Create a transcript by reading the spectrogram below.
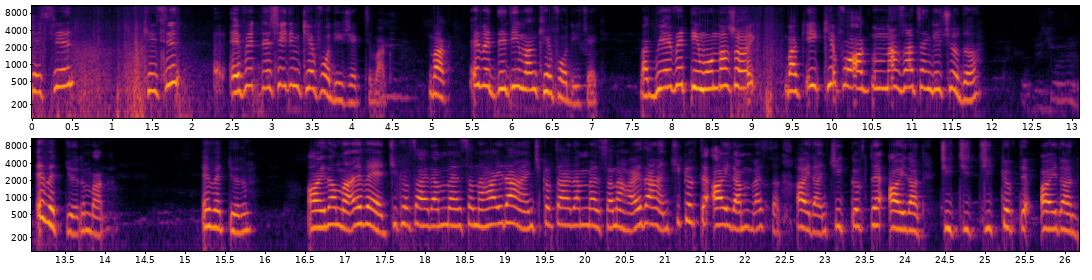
kesin kesin evet deseydim Kefo diyecekti bak. Bak evet dediğim an Kefo diyecek. Bak bir evet diyeyim ondan sonra bak ilk Kefo aklımdan zaten geçiyordu. Evet diyorum bak. Evet diyorum. Ayranla evet. Çiğ köfte ayran ben sana hayran. Çiğ köfte ayran ben sana hayran. Çiğ köfte ayran ben sana hayran. Çiğ köfte ayran. Çiğ çiğ çiğ köfte ayran.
